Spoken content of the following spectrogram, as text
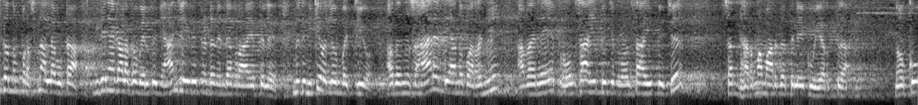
ഇതൊന്നും പ്രശ്നമല്ല കൂട്ടാ. ഇതിനേക്കാളൊക്കെ വലുത് ഞാൻ ചെയ്തിട്ടുണ്ട് നിന്റെ പ്രായത്തിൽ എന്നിട്ട് എനിക്ക് വല്ലതും പറ്റിയോ? അതൊന്നും സാരമില്ല എന്ന് പറഞ്ഞ് അവരെ പ്രോത്സാഹിപ്പിച്ച് പ്രോത്സാഹിപ്പിച്ച് സദ്ധർമ്മ മാർഗത്തിലേക്ക് ഉയർത്തുക. നോക്കൂ.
